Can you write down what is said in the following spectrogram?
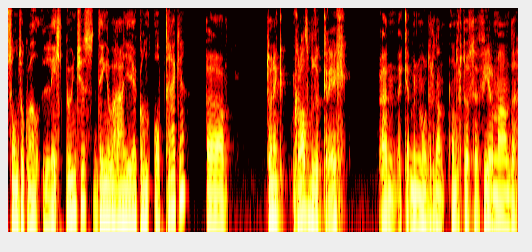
soms ook wel lichtpuntjes? Dingen waaraan je je kon optrekken? Eh, toen ik glasbezoek kreeg, en ik heb mijn moeder dan ondertussen vier maanden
